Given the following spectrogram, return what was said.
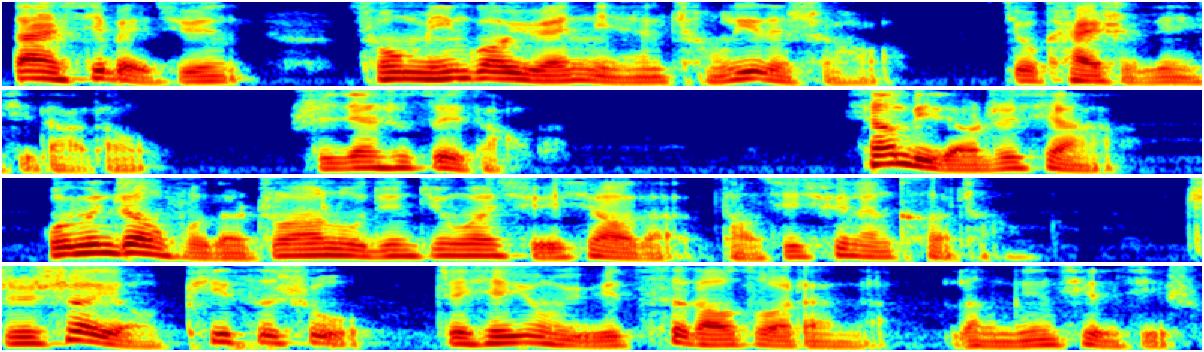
但是西北军从民国元年成立的时候就开始练习大刀，时间是最早的。相比较之下，国民政府的中央陆军军官学校的早期训练课程，只设有批次数这些用于刺刀作战的冷兵器的技术。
